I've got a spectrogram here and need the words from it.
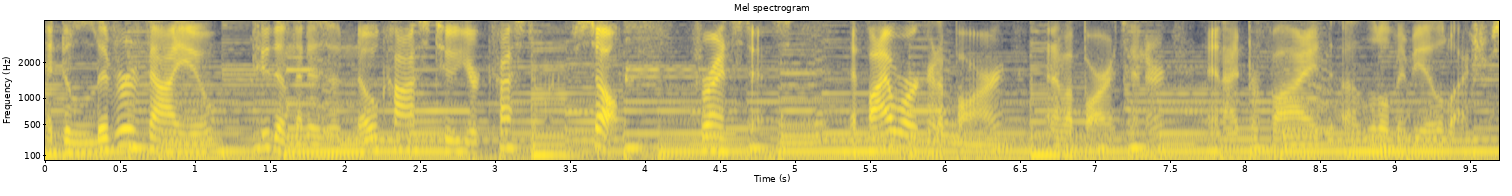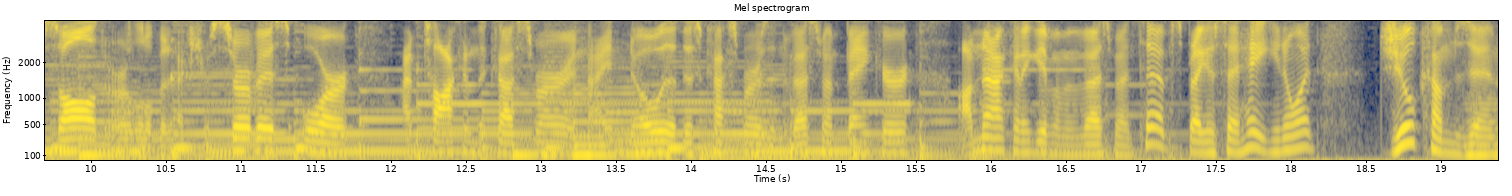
and deliver value to them that is of no cost to your customers. So, for instance, if I work at a bar and I'm a bartender and I provide a little, maybe a little extra salt or a little bit extra service, or I'm talking to the customer and I know that this customer is an investment banker, I'm not going to give them investment tips, but I can say, hey, you know what? Jill comes in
